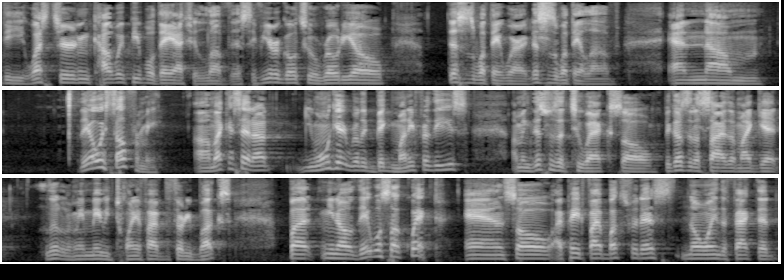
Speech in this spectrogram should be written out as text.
the Western cowboy people, they actually love this. If you ever go to a rodeo, this is what they wear. This is what they love. And um, they always sell for me. Um, like I said, I, you won't get really big money for these. I mean, this was a 2X, so because of the size, I might get little, maybe 25 to 30 bucks. But, you know, they will sell quick. And so I paid five bucks for this, knowing the fact that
